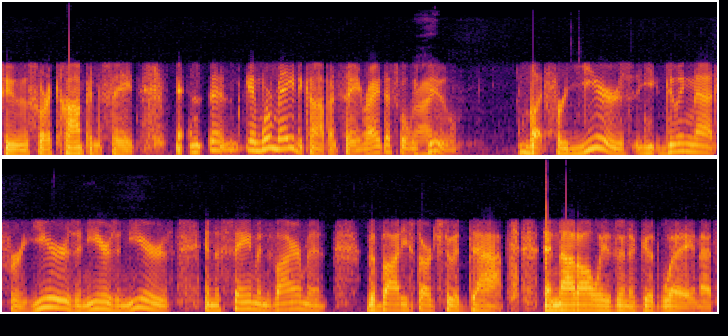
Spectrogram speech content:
to sort of compensate. And, and, and we're made to compensate, right? That's what we Right. do. But for years, doing that for years and years and years in the same environment, the body starts to adapt, and not always in a good way. And that's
